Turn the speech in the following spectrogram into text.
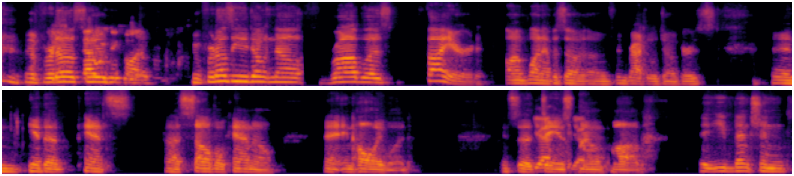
For those That would be fun. For those of you who don't know, Rob was fired on one episode of Impractical Jokers, and he had to pants uh, Sal Vulcano in- Hollywood. It's a Yeah, James yeah. Bob. You mentioned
